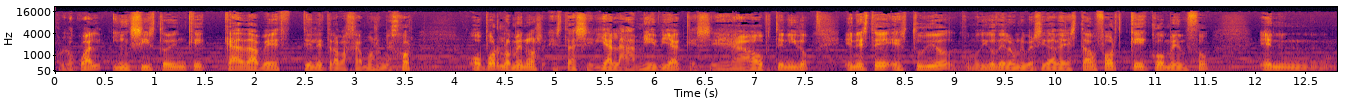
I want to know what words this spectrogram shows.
Con lo cual, insisto en que cada vez teletrabajamos mejor o por lo menos esta sería la media que se ha obtenido en este estudio, como digo, de la Universidad de Stanford que comenzó en,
